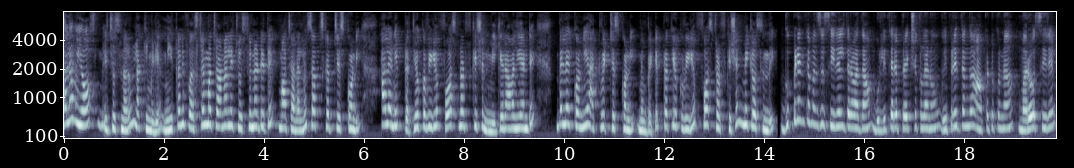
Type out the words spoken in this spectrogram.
హలో వ్యూస్ మీరు చూస్తున్నారు లక్కీ మీడియా. మీరు కానీ ఫస్ట్ టైం మా ఛానల్ని చూస్తున్నట్టయితే మా ఛానల్ను సబ్స్క్రైబ్ చేసుకోండి. అలానే ప్రతి ఒక్క వీడియో ఫస్ట్ నోటిఫికేషన్ మీకే రావాలి అంటే బెల్ ఐకాన్ని యాక్టివేట్ చేసుకోండి. మేము పెట్టే ప్రతి ఒక్క వీడియో ఫస్ట్ నోటిఫికేషన్ మీకే వస్తుంది. గుప్పెడంత మనసు సీరియల్ తర్వాత బుల్లితెర ప్రేక్షకులను విపరీతంగా ఆకట్టుకున్న మరో సీరియల్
